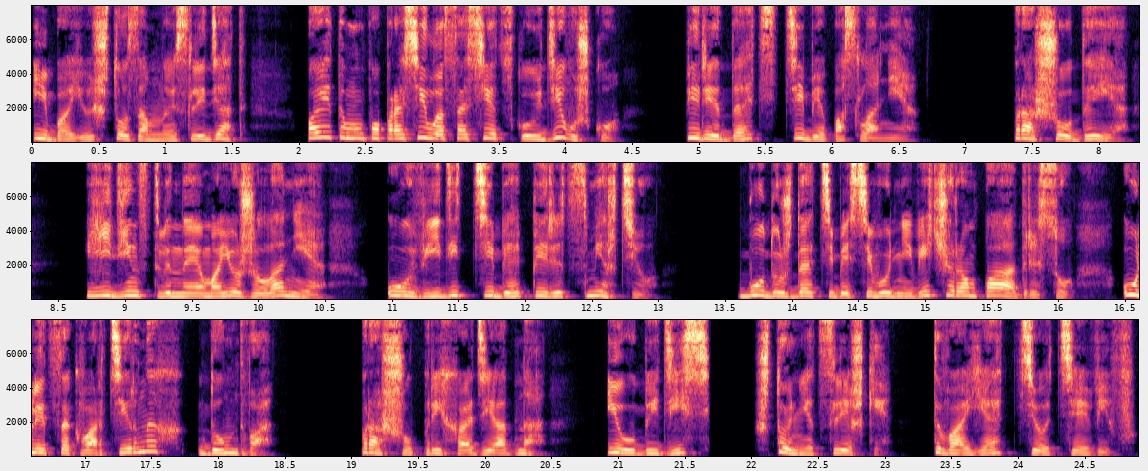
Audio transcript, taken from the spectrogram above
И боюсь, что за мной следят, поэтому попросила соседскую девушку передать тебе послание. Прошу, Дея, единственное мое желание увидеть тебя перед смертью. Буду ждать тебя сегодня вечером по адресу улица Квартирных, дом 2. Прошу, приходи одна и убедись, что нет слежки. Твоя тетя Вив.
